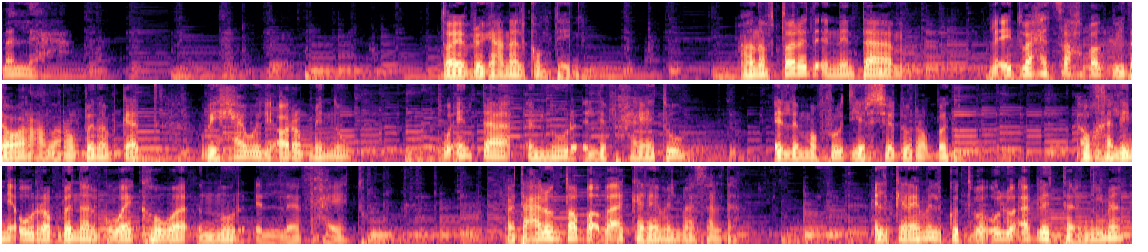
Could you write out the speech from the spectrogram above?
ملاح. طيب رجعنا لكم تاني. هنفترض إن أنت لقيت واحد صاحبك بيدور على ربنا بجد وبيحاول يقرب منه وأنت النور اللي في حياته اللي المفروض يرشده ربنا. أو خليني أقول ربنا اللي جواك هو النور اللي في حياته. فتعالوا نطبق بقى كلام المثل ده. الكلام اللي كنت بقوله قبل الترنيمة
